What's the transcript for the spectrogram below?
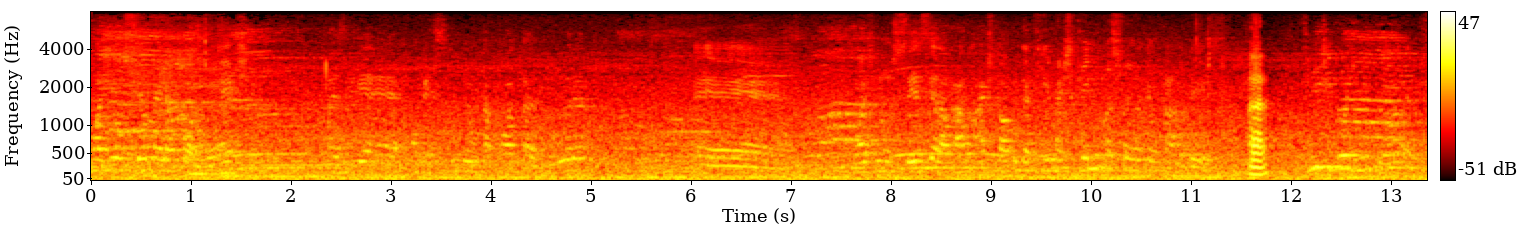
Pode não ser o melhor Corvette, mas ele é conversível, capota dura. É, pode não ser, sei lá, o carro mais top daqui, mas quem nunca sonhou ter um carro desse? É. 22 mil dólares.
